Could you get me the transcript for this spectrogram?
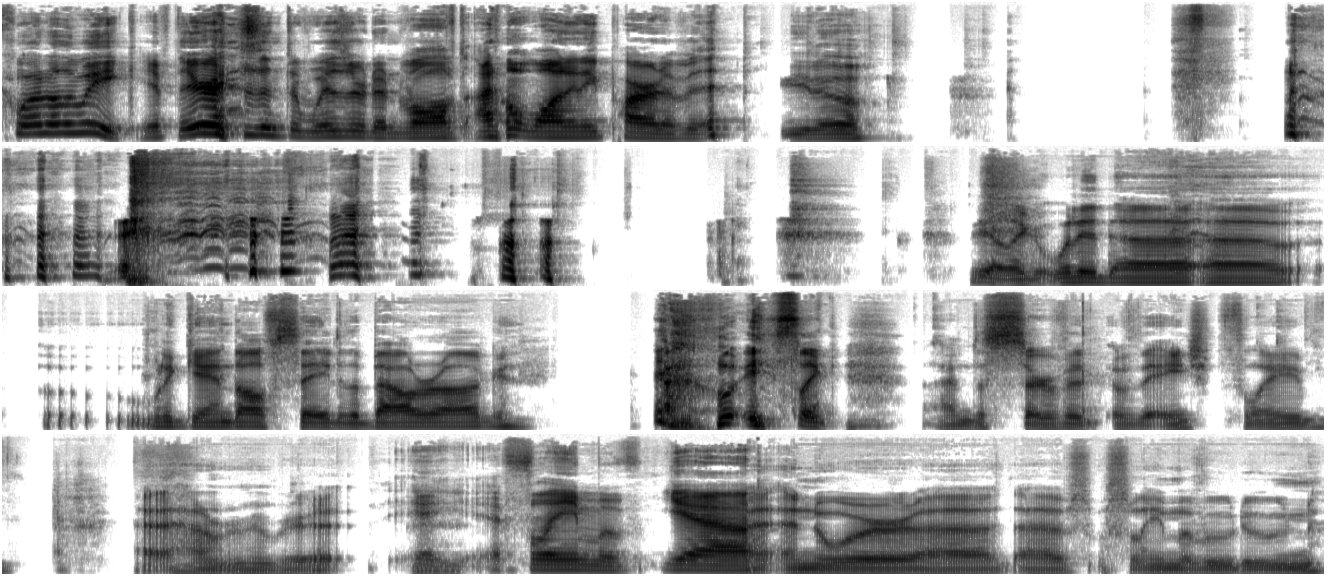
Quote of the week: If there isn't a wizard involved, I don't want any part of it. You know. Yeah, like what did uh uh what did Gandalf say to the Balrog? he's like, I'm the servant of the ancient flame. I, don't remember it. A, flame of yeah. A, Anor, uh, uh, flame of Udun.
